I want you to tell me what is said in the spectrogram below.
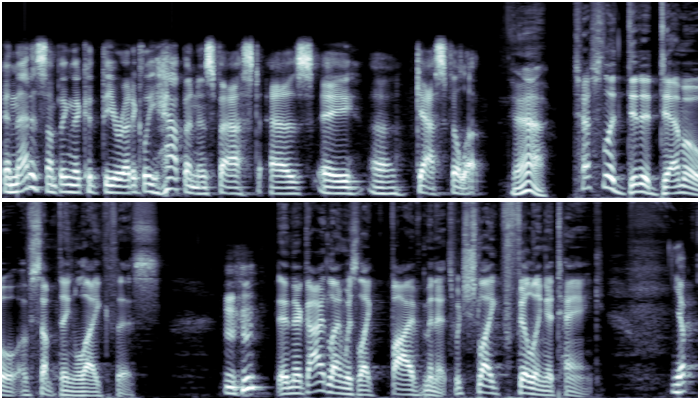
And that is something that could theoretically happen as fast as a uh, gas fill up. Yeah. Tesla did a demo of something like this. Mm-hmm. And their guideline was like five minutes, which is like filling a tank. Yep.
